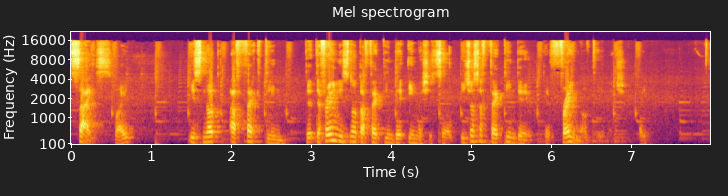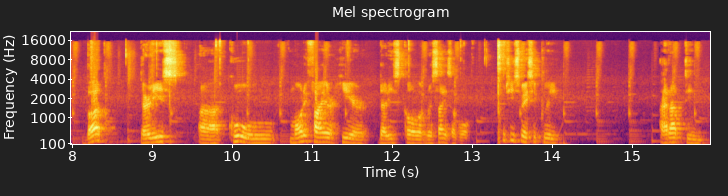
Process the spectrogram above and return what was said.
size, right? It's not affecting, the, the frame is not affecting the image itself. It's just affecting the, the frame of the image, right? But there is a cool modifier here that is called resizable, which is basically adapting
